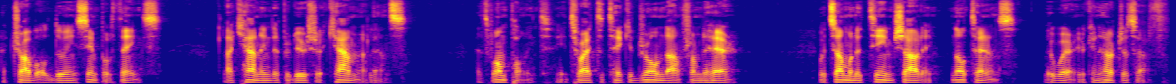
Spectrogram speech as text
had trouble doing simple things, like handing the producer a camera lens. At one point, he tried to take a drone down from the air, with some of the team shouting, No, Terrence, beware, you can hurt yourself.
